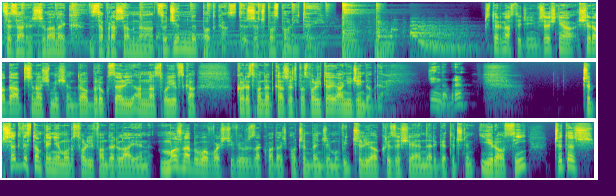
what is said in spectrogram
Cezary Szymanek, zapraszam na codzienny podcast Rzeczpospolitej. 14 dzień września, środa, przenosimy się do Brukseli. Anna Słojewska, korespondentka Rzeczpospolitej. Aniu, dzień dobry. Dzień dobry. Czy przed wystąpieniem Ursuli von der Leyen można było właściwie już zakładać, o czym będzie mówić, czyli o kryzysie energetycznym i Rosji, czy też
